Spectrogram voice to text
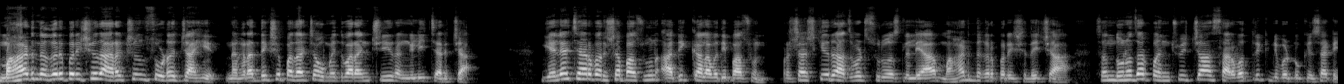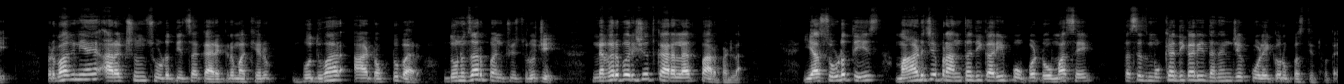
महाड नगर परिषद आरक्षण सोडत जाहीर. नगराध्यक्ष पदाच्या उमेदवारांची रंगली चर्चा. गेल्या चार वर्षापासून अधिक कालावधीपासून प्रशासकीय राजवट सुरू असलेल्या महाड नगर परिषदेच्या सन दोन हजार पंचवीसच्या सार्वत्रिक निवडणुकीसाठी प्रभागनिहाय आरक्षण सोडतीचा कार्यक्रम अखेर बुधवार आठ ऑक्टोबर दोन हजार पंचवीस रोजी नगरपरिषद कार्यालयात पार पडला. या सोडतीस महाडचे प्रांताधिकारी पोपट ओमासे तसेच मुख्याधिकारी धनंजय कोळेकर उपस्थित होते.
